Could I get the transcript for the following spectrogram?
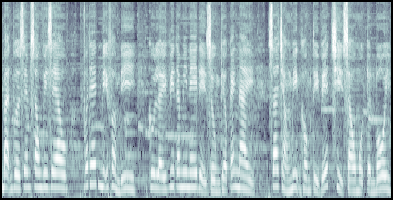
Bạn vừa xem xong video, vứt hết mỹ phẩm đi, cứ lấy vitamin E để dùng theo cách này, da trắng mịn không tỉ vết chỉ sau một tuần bôi.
